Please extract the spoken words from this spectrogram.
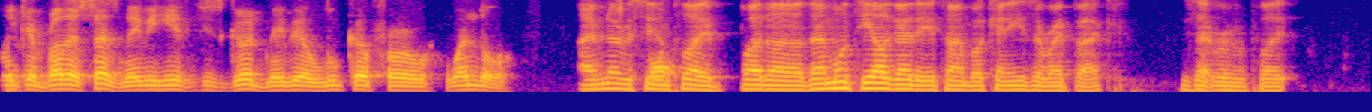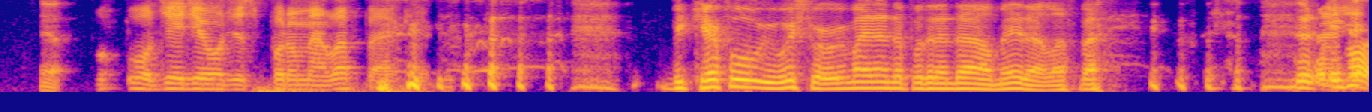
like your brother says. Maybe he, if he's good, maybe a Luca for Wendell. I've never seen him play, but uh, that Montiel guy that you're talking about, Kenny, he's a right back. He's at River Plate. Yeah. Well, JJ will just put him at left back. Be careful what we wish for. We might end up with André Almeida at left back. Dude, is it,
